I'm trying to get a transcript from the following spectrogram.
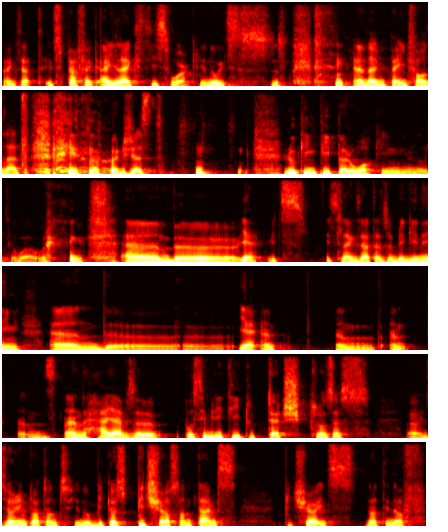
like that. It's perfect. I like this work. You know, it's and I'm paid for that. you know, just looking people working. You know, it's a wow. and uh, yeah, it's it's like that at the beginning, and uh, uh, yeah, and and and and and I have the possibility to touch closest. Uh, it's very important, you know, because picture sometimes picture it's not enough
